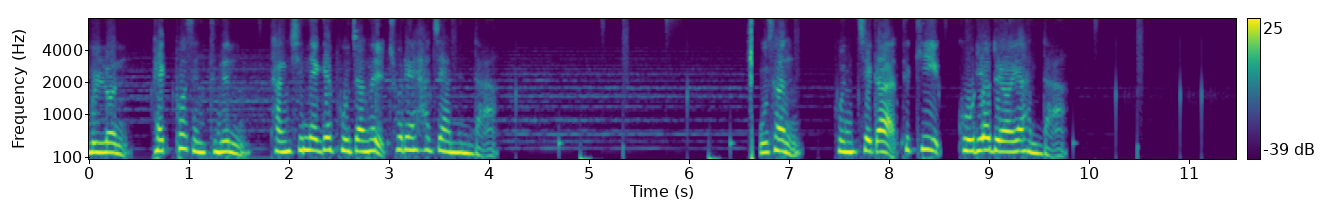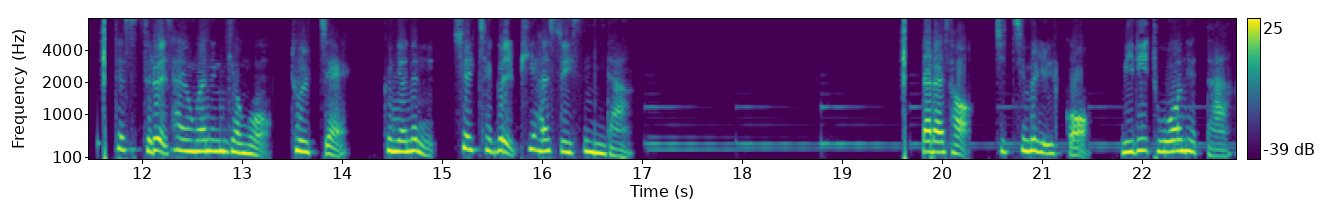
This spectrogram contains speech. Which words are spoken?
물론 100%는 당신에게 보장을 초래하지 않는다. 우선 본체가 특히 고려되어야 한다. 테스트를 사용하는 경우 둘째, 그녀는 실책을 피할 수 있습니다. 따라서 지침을 읽고 미리 조언했다.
